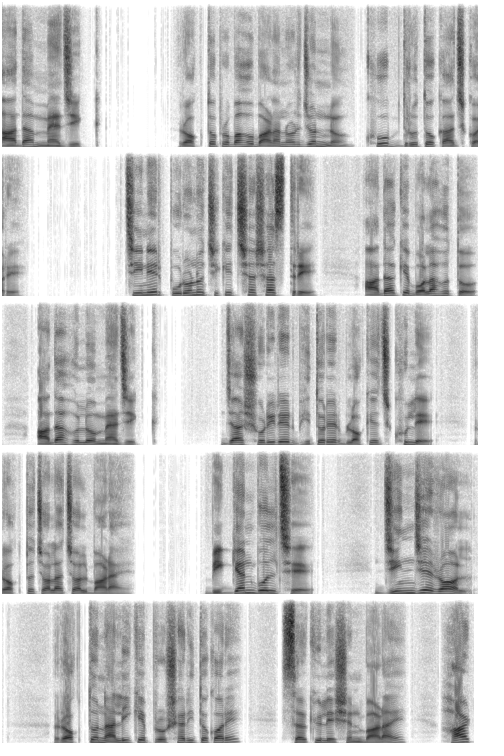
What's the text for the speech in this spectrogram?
আদা ম্যাজিক। রক্তপ্রবাহ বাড়ানোর জন্য খুব দ্রুত কাজ করে। চীনের পুরনো চিকিৎসাশাস্ত্রে আদাকে বলা হতো, আদা হল ম্যাজিক যা শরীরের ভিতরের ব্লকেজ খুলে রক্ত চলাচল বাড়ায়। বিজ্ঞান বলছে জিঞ্জে রল রক্তনালীকে প্রসারিত করে, সার্কুলেশন বাড়ায়, হার্ট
